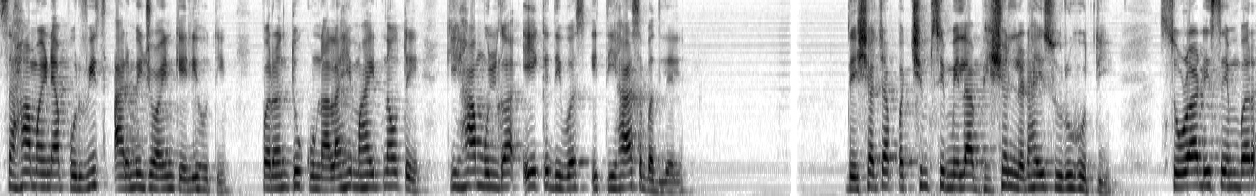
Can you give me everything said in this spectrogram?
सहा महिन्यापूर्वीच आर्मी जॉईन केली होती. परंतु कुणालाही माहीत नव्हते की हा मुलगा एक दिवस इतिहास बदलेल. देशाच्या पश्चिम सीमेला भीषण लढाई सुरू होती. सोळा डिसेंबर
